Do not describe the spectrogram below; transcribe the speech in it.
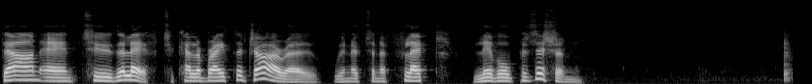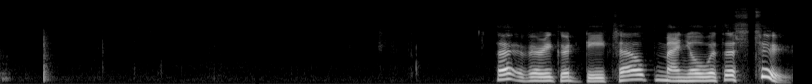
down and to the left to calibrate the gyro when it's in a flat level position. A very good detailed manual with this too.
